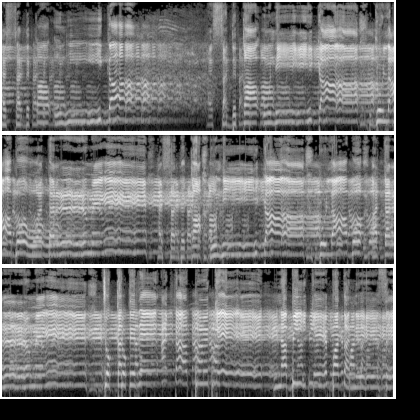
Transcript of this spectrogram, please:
है सदका उन्हीं का, है सदका उन्हीं का, गुलाबो अतर में सदका उन्हीं का गुलाब अतर में जो कतरे अटप के नबी के बदन से।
